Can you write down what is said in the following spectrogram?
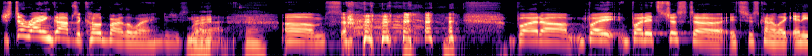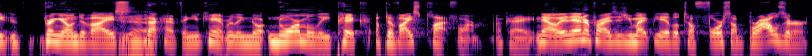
You're still writing gobs of code, by the way. Did you see right. that? Okay. Um, so, but um, but but it's just uh, it's just kind of like any bring your own device, Yeah. that kind of thing. You can't really nor- normally pick a device platform. Okay, now in enterprises you might be able to force a browser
